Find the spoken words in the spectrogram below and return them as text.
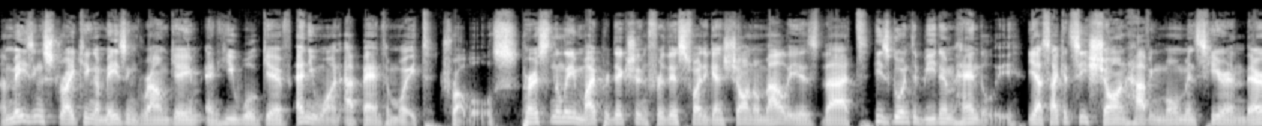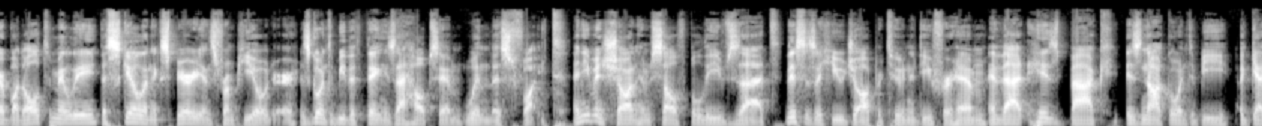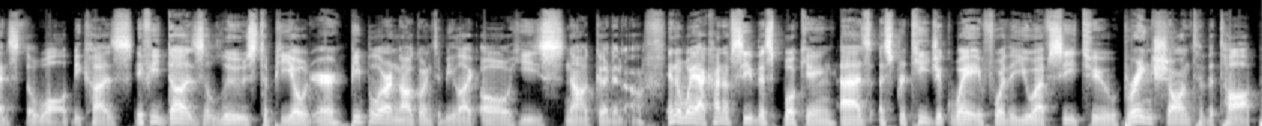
Amazing striking, amazing ground game, and he will give anyone at Bantamweight troubles. Personally, my prediction for this fight against Sean O'Malley is that he's going to beat him handily. Yes, I could see Sean having moments here and there, but ultimately, the skill and experience from Petr is going to be the things that helps him win this fight. And even Sean himself believes that this is a huge opportunity for him and that his back is is not going to be against the wall because if he does lose to Petr, people are not going to be like, oh, he's not good enough. In a way, I kind of see this booking as a strategic way for the UFC to bring Sean to the top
